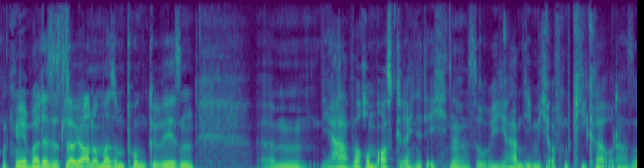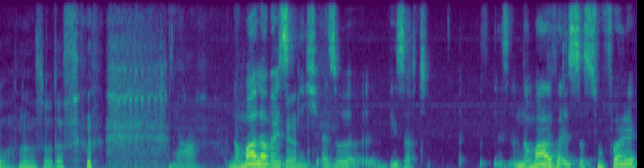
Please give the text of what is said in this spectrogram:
Okay, weil das ist, glaube ich, auch nochmal so ein Punkt gewesen, ähm, ja, warum ausgerechnet ich, ne? So wie haben die mich auf dem Kika oder so, ne? So das. ja, normalerweise ja. nicht. Also, wie gesagt, im Normalfall ist das Zufall.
